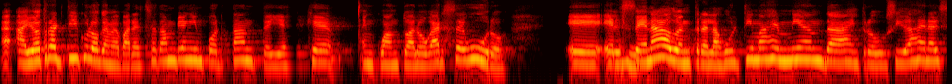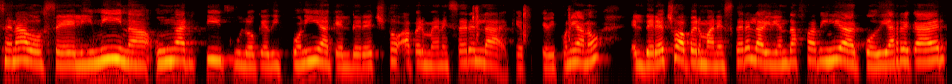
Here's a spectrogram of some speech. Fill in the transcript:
Hay otro artículo que me parece también importante y es que en cuanto al hogar seguro, eh, el Senado, entre las últimas enmiendas introducidas en el Senado, se elimina un artículo que disponía que el derecho a permanecer en la, que, que disponía, ¿no? El derecho a permanecer en la vivienda familiar podía recaer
